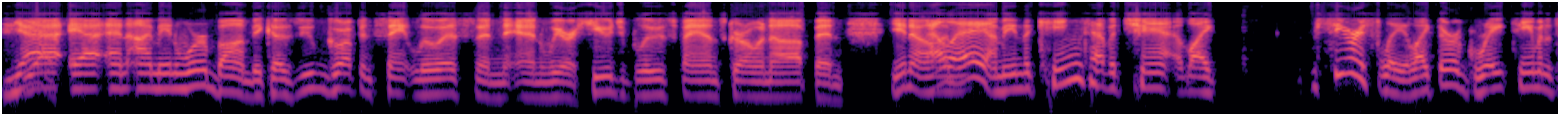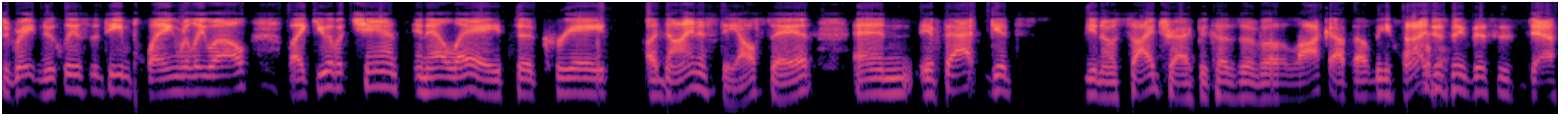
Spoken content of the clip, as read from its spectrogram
Yeah, yeah, and I mean we're bummed because you grew up in St. Louis and and we were huge Blues fans growing up, and you know, L.A. I mean the Kings have a chance. Like seriously, like they're a great team and it's a great nucleus of the team playing really well. Like you have a chance in L.A. to create a dynasty. I'll say it, and if that gets you know sidetracked because of a lockout, that'll be horrible. I just think this is death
